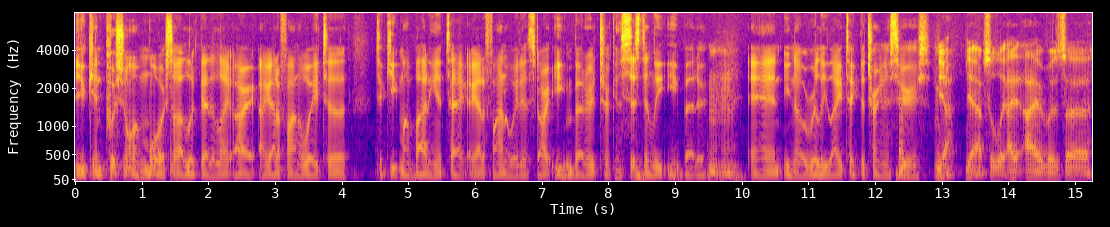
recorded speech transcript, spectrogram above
you can push on more. So I looked at it like, all right, I got to find a way to to keep my body intact. I got to find a way to start eating better, to consistently eat better, Mm-hmm. and you know, really like take the training serious. Yeah, yeah, absolutely. I I was uh,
